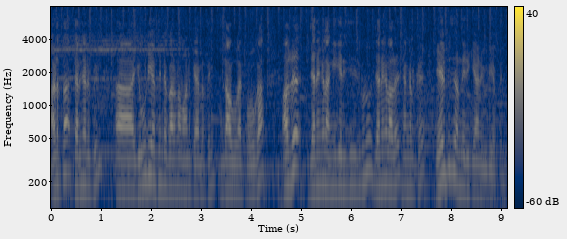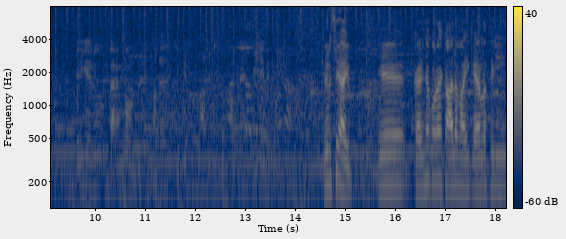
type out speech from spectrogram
അടുത്ത തെരഞ്ഞെടുപ്പിൽ യു ഡി എഫിന്റെ ഭരണമാണ് കേരളത്തിൽ ഉണ്ടാകുവാൻ പോവുക. അത് ജനങ്ങൾ അംഗീകരിച്ചിരിക്കുന്നു. ജനങ്ങൾ അത് ഞങ്ങൾക്ക് ഏൽപ്പിച്ചു തന്നിരിക്കുകയാണ് യു ഡി എഫിന് തീർച്ചയായും. ഈ കഴിഞ്ഞ കുറേ കാലമായി കേരളത്തിൽ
